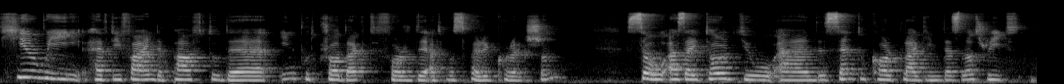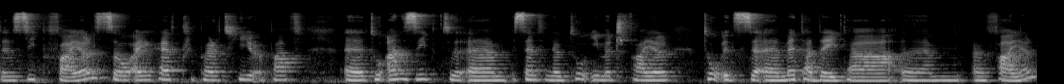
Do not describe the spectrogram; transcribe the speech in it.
here we have defined a path to the input product for the atmospheric correction. So as I told you, uh, the Sen2Cor plugin does not read the zip file, so I have prepared here a path uh, to unzipped um, Sentinel-2 image file to its uh, metadata um, uh, file.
